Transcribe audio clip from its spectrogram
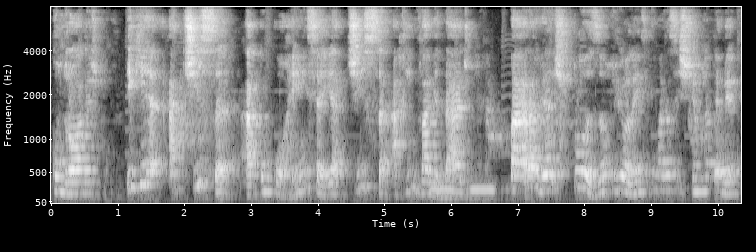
com drogas e que atiça a concorrência e atiça a rivalidade para ver a explosão de violência que nós assistimos na TV.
